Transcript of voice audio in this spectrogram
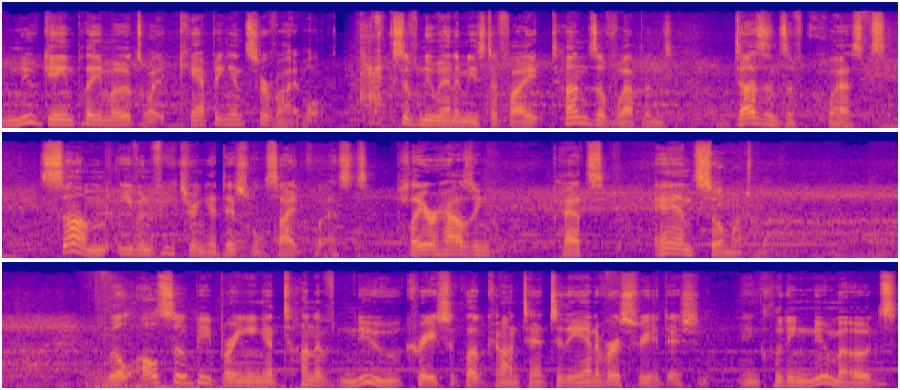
new gameplay modes like camping and survival, packs of new enemies to fight, tons of weapons, dozens of quests, some even featuring additional side quests, player housing, pets, and so much more. We'll also be bringing a ton of new Creation Club content to the Anniversary Edition, including new modes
